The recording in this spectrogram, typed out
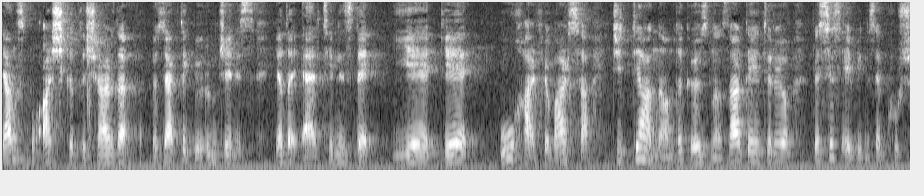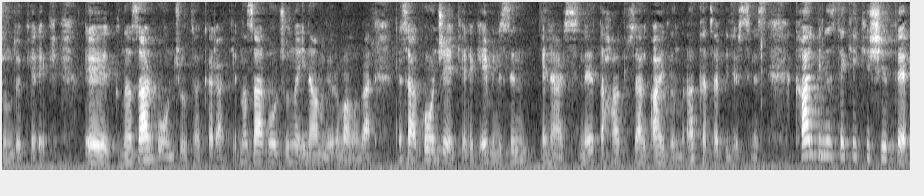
Yalnız bu aşkı dışarıda özellikle görümceniz ya da eltinizde Y, G, U harfi varsa ciddi anlamda göz nazar değdiriyor ve siz evinize kurşun dökerek, e, nazar boncuğu takarak, nazar boncuğuna inanmıyorum ama ben mesela gonca ekerek evinizin enerjisini daha güzel aydınlığa katabilirsiniz. Kalbinizdeki kişide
